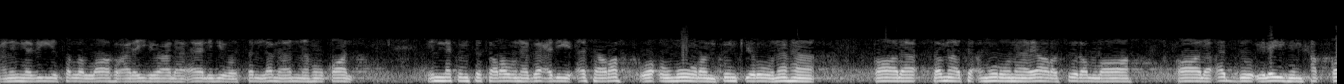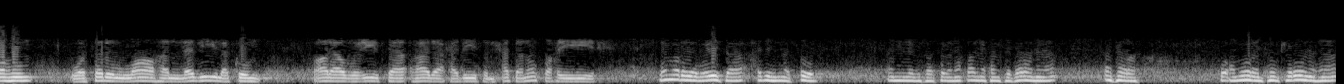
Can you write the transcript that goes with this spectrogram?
عن النبي صلى الله عليه وعلى آله وسلم أنه قال إنكم سترون بعدي أثرة وأمورا تنكرونها قال فما تأمرنا يا رسول الله قال أدوا إليهم حقهم وسلوا الله الذي لكم قال أبو عيسى هذا حديث حسن صحيح. ثم أبو عيسى حديث مسعود أن النبي صلى الله عليه وسلم قال إنكم سترون أثرة وأمورا تنكرونها.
